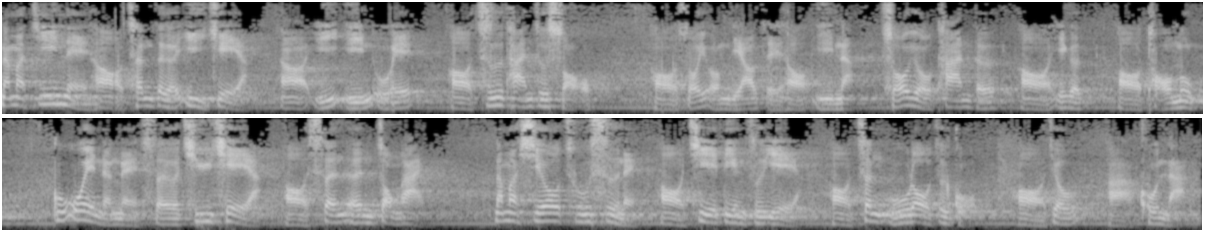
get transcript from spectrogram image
那么今呢哦，称这个欲界呀啊，以淫为哦，知贪之首哦，所以我们了解哦，淫呐，所有贪的哦一个哦头目，故未能呢舍屈切呀哦，深恩重爱。那么修出世呢？哦，界定之业哦，证无漏之果哦，就啊困难。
